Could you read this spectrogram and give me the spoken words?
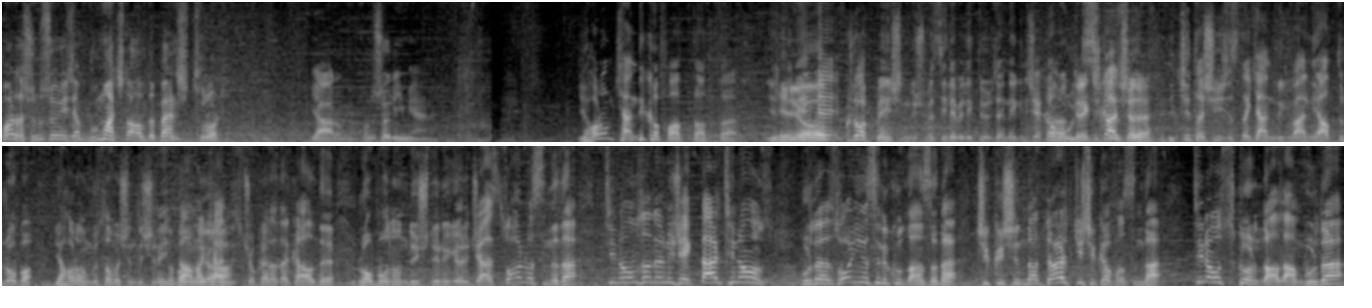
Bu arada şunu söyleyeceğim. Bu maçta aldı bench troll. Yarın. Onu söyleyeyim yani. Yaron kendi kafa attı hatta. Yeteneği Geliyor. Ve Krok Bench'in düşmesiyle birlikte üzerine gidecek ama Yaron ultisi direkt çıktı kaçtı. dışarı. İki taşıyıcısı da kendini güvenliğe attı Robo. Yaharong'u savaşın dışına itti ama vuruyor. kendisi çok arada kaldı. Robo'nun düştüğünü göreceğiz. Sonrasında da Tinonz'a dönecekler. Tinonz burada Zonya'sını kullansa da çıkışında 4 kişi kafasında. Tinonz skorunda alan burada.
